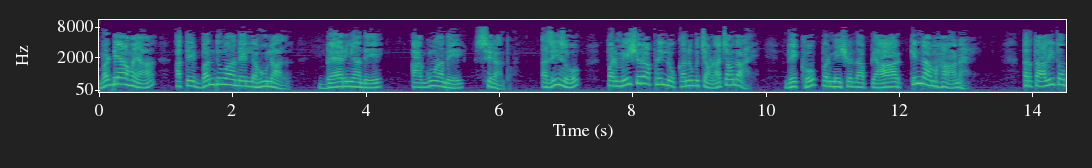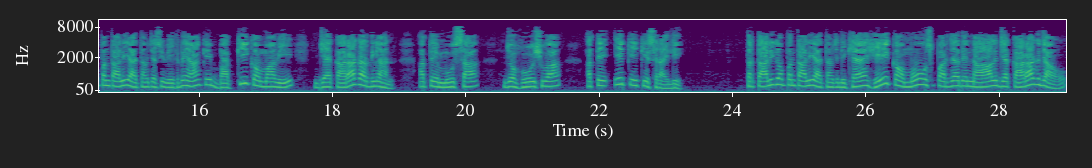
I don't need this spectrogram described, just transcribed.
ਵੱਡਿਆਂ ਹੋਇਆਂ ਅਤੇ ਬੰਧੂਆਂ ਦੇ ਲਹੂ ਨਾਲ, ਬੈਰੀਆਂ ਦੇ ਆਗੂਆਂ ਦੇ ਸਿਰਾਂ ਤੋਂ। ਅਜ਼ੀਜ਼ੋ ਪਰਮੇਸ਼ਰ ਆਪਣੇ ਲੋਕਾਂ ਨੂੰ ਬਚਾਉਣਾ ਚਾਹੁੰਦਾ ਹੈ। ਵੇਖੋ ਪਰਮੇਸ਼ਰ ਦਾ ਪਿਆਰ ਕਿੰਨਾ ਮਹਾਨ ਹੈ। 43 ਤੋਂ 45 ਆਇਤਾਂ ਵਿੱਚ ਅਸੀਂ ਵੇਖਦੇ ਹਾਂ ਕਿ ਬਾਕੀ ਕੌਮਾਂ ਵੀ ਜੈਕਾਰਾ ਕਰਦੀਆਂ ਹਨ ਅਤੇ موسی ਜੋ ਹੋਸ਼ੂਆ ਅਤੇ ਇੱਕ ਇੱਕ ਇਸرائیਲੀ 43 ਤੋਂ 45 ਆਇਤਾਂ ਵਿੱਚ ਲਿਖਿਆ ਹੈ हे ਕੌਮੋ, ਉਸ ਪਰਜਾ ਦੇ ਨਾਲ ਜਕਾਰਾ ਗਜਾਓ,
